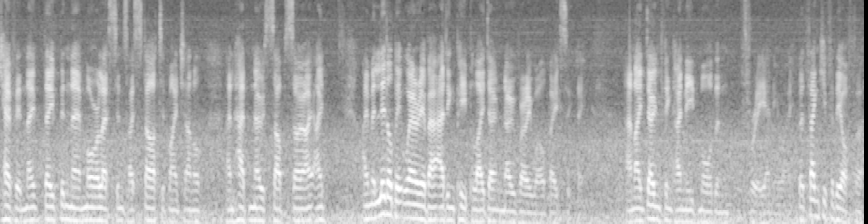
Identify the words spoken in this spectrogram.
Kevin. They've they've been there more or less since I started my channel and had no subs. So I, I I'm a little bit wary about adding people I don't know very well, basically. And I don't think I need more than three anyway. But thank you for the offer.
